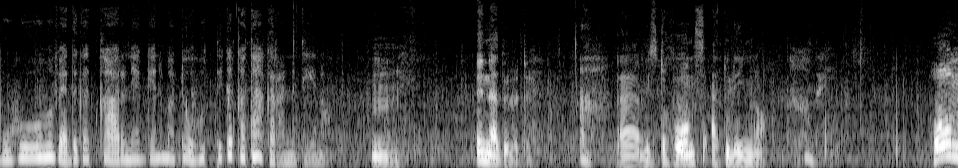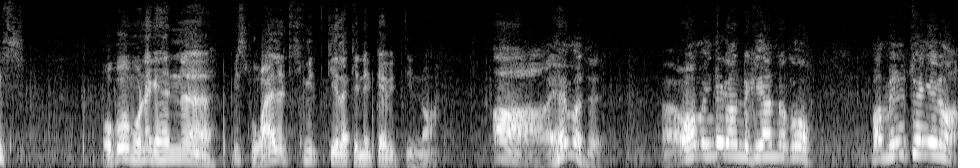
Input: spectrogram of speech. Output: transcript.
බොහෝම වැදගත් කාරණයක් ගැන මට ඔහුත් එක කතා කරන්න තියෙනවා. එන්න ඇතුළට මිට. හෝම්ස් ඇතුළ ඉන්නවා. හොඳයි. හෝම්ස් ඔබ මොන ගැහන්න මිස් වයිලට් ස්මිත් කියලා කෙනෙක් ඇවිත්තින්නවා. ආ එහෙමද ඔහම ඉඳගන්න කියන්නකෝ මං මිනිත්තුවෙන් එනවා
